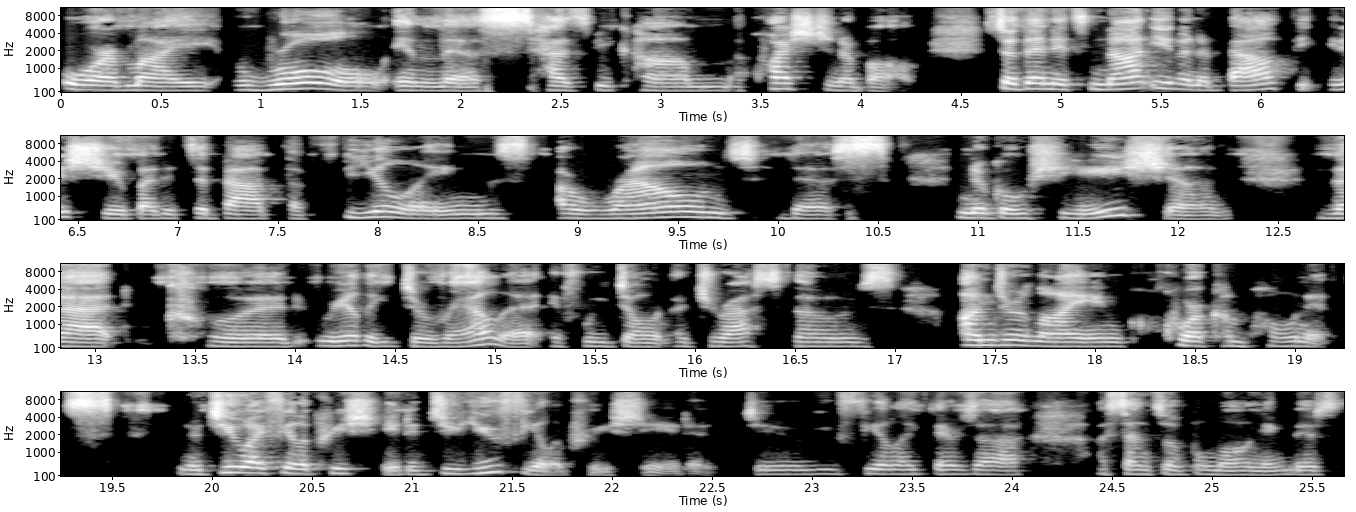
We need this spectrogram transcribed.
or my role in this has become questionable. So then it's not even about the issue, but it's about the feelings around this negotiation that could really derail it if we don't address those underlying core components. You know do i feel appreciated? Do you feel appreciated? Do you feel like there's a, a sense of belonging? There's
